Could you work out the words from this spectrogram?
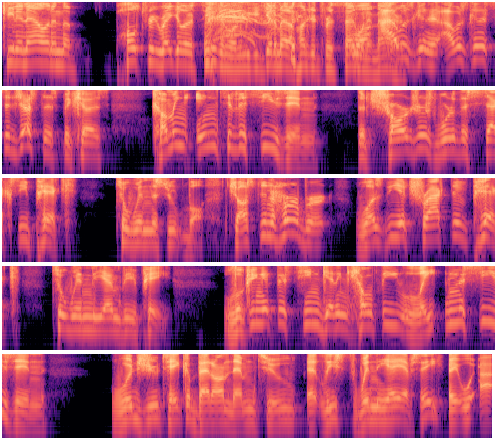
Keenan Allen in the paltry regular season when we could get him at 100 percent when Well, it matters? I was gonna I was gonna suggest this because coming into the season, the Chargers were the sexy pick to win the Super Bowl. Justin Herbert was the attractive pick to win the MVP. Looking at this team getting healthy late in the season, would you take a bet on them to at least win the AFC? It I,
